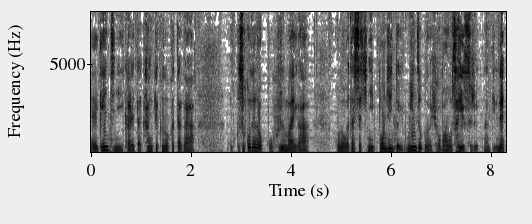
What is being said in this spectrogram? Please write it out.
現地に行かれた観客の方が、そこでのこう振る舞いが、この私たち日本人という民族の評判を左右するなんていうね、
